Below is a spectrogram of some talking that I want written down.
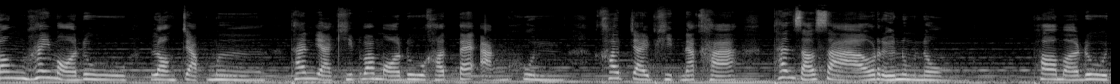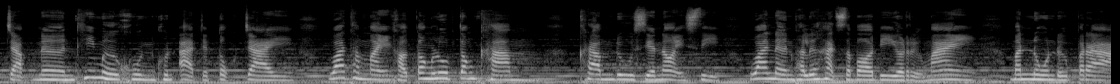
ต้องให้หมอดูลองจับมือ ท่านอย่าคิดว่าหมอดูเขาแตะอังคุณ เข้าใจผิดนะคะ ท่านสาวๆหรือหนุ่มๆ พอหมอดูจับเนินที่มือคุณคุณอาจจะตกใจ ว่าทำไมเขาต้องรูปต้องคำคลำดูเสียหน่อยสิ ว่าเนินพฤหัสบดีหรือไม่ มันนูนหรือเปล่า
